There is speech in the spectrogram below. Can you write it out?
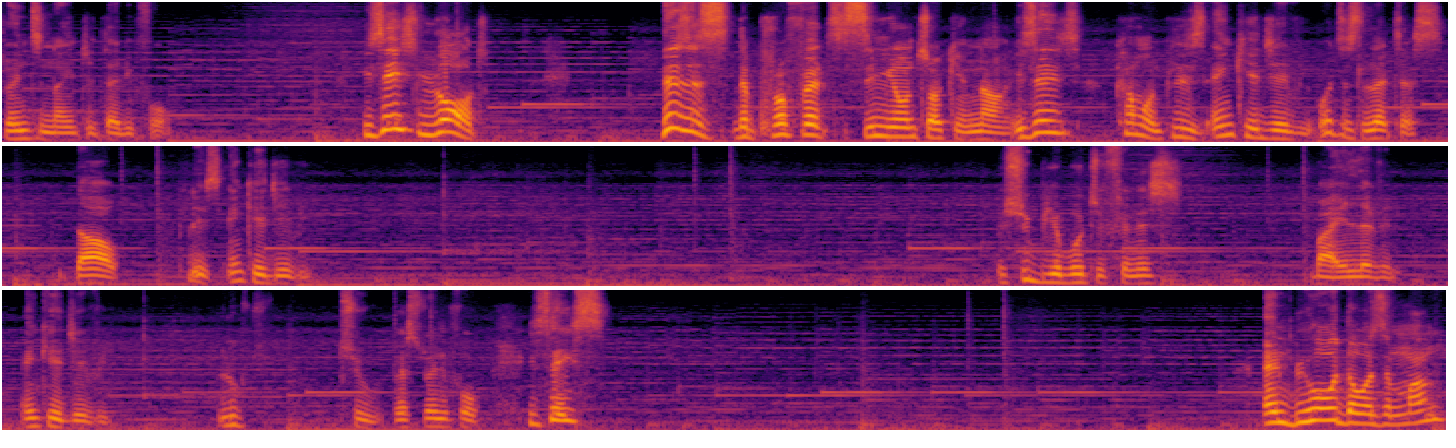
29 to 34. He says, Lord, this is the prophet Simeon talking now. He says, Come on, please, NKJV. What is letters? Thou, please, NKJV. You should be able to finish by 11. NKJV. Luke 2, verse 24. He says, And behold, there was a man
